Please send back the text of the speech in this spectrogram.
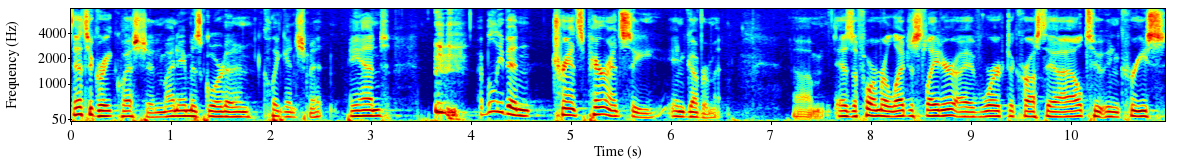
That's a great question. My name is Gordon Klingenschmitt, and I believe in transparency in government. Um, as a former legislator, I have worked across the aisle to increase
